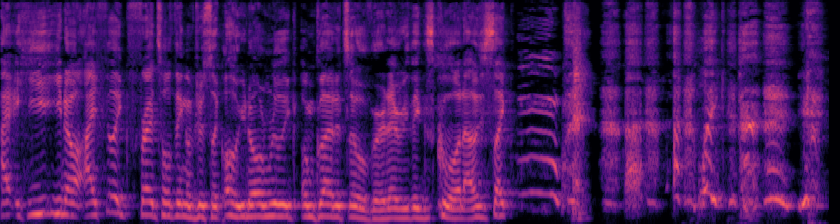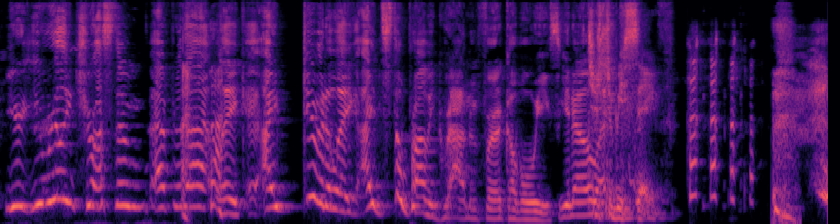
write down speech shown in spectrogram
I, he, you know, I feel like Fred's whole thing of just like, oh, you know, I'm really, I'm glad it's over and everything's cool. And I was just like, mm, like, you, you, really trust them after that? like, I give it a like, I'd still probably ground him for a couple weeks, you know? just to be safe.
